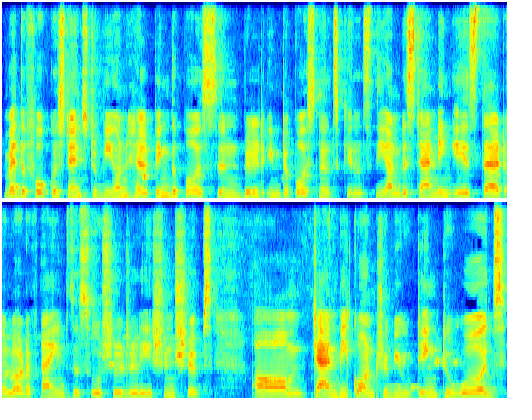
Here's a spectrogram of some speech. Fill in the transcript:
where the focus tends to be on helping the person build interpersonal skills. The understanding is that a lot of times the social relationships um, can be contributing towards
